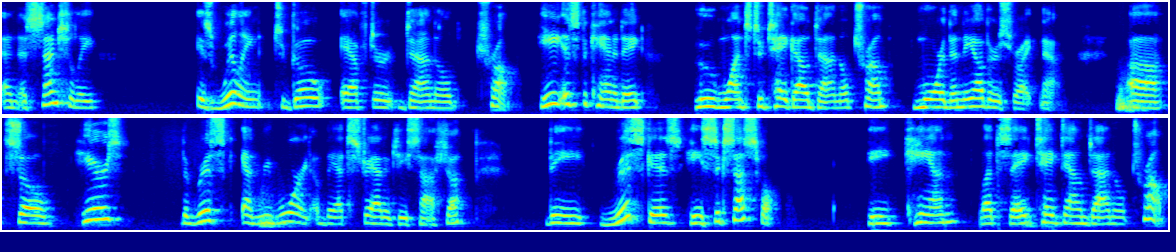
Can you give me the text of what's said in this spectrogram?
and essentially is willing to go after Donald Trump. He is the candidate who wants to take out Donald Trump more than the others right now. Uh, so here's the risk and reward of that strategy, Sasha. The risk is he's successful. He can, let's say, take down Donald Trump.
